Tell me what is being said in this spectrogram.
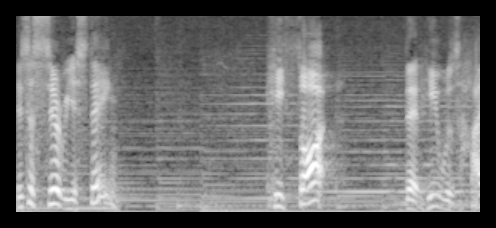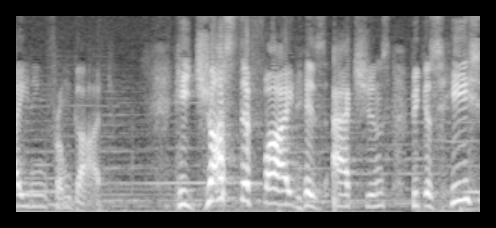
It's a serious thing. He thought that he was hiding from God. He justified his actions because he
